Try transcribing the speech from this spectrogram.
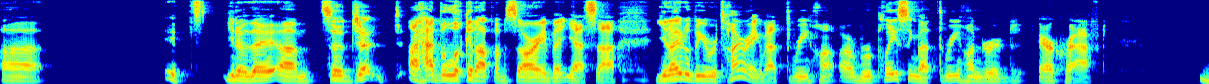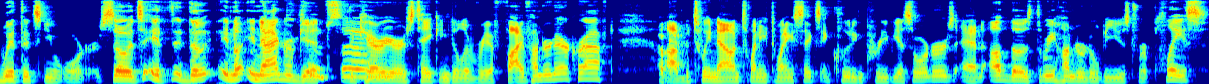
uh, it's you know they um so ju- I had to look it up. I'm sorry, but yes, uh, United will be retiring about three hundred, uh, replacing about 300 aircraft with its new orders. So it's it's the in in aggregate so, the carrier is taking delivery of 500 aircraft. Uh, okay. Uh, between now and 2026, including previous orders, and of those, 300 will be used to replace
